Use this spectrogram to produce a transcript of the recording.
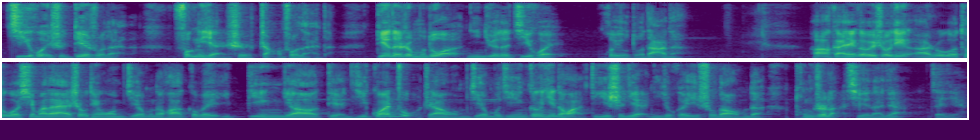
机会是跌出来的，风险是涨出来的。跌了这么多，您觉得机会会有多大呢？好，感谢各位收听啊！如果通过喜马拉雅收听我们节目的话，各位一定要点击关注，这样我们节目进行更新的话，第一时间你就可以收到我们的通知了。谢谢大家，再见。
